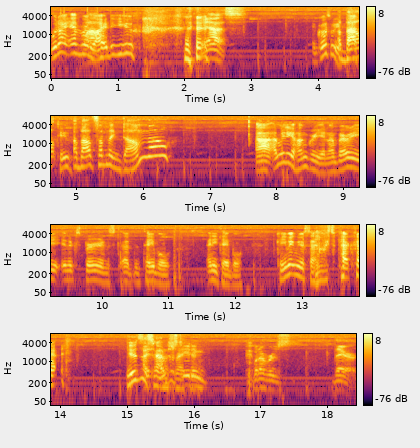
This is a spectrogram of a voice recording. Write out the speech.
would I ever Wow. lie to you? yes. It goes really about fast too. about something dumb though. Uh, I'm really hungry and I'm very inexperienced at the table, any table. Can you make me a sandwich Pakratt? Here's I'm just maker. eating whatever's there.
